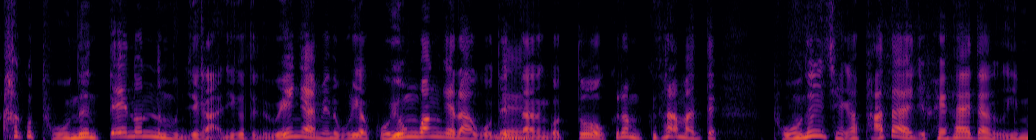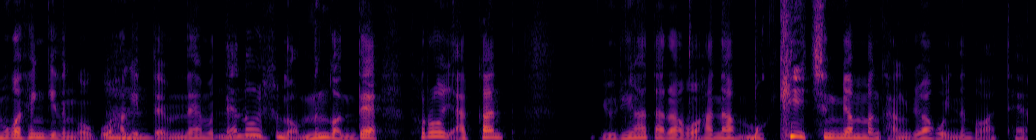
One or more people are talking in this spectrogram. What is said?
하고 돈은 떼놓는 문제가 아니거든요. 왜냐하면 우리가 고용 관계라고 네. 된다는 것도 그럼 그 사람한테 돈을 제가 받아야지 회사에 대한 의무가 생기는 거고 음. 하기 때문에 뭐 떼놓을 음. 수는 없는 건데 서로 약간 유리하다라고 하나 먹힐 측면만 강조하고 있는 것 같아요.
